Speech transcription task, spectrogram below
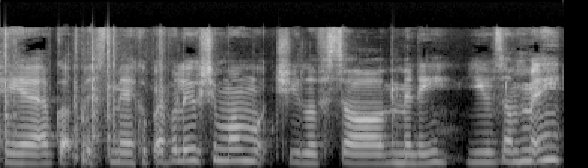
Here I've got this Makeup Revolution one which you love saw Millie use on me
